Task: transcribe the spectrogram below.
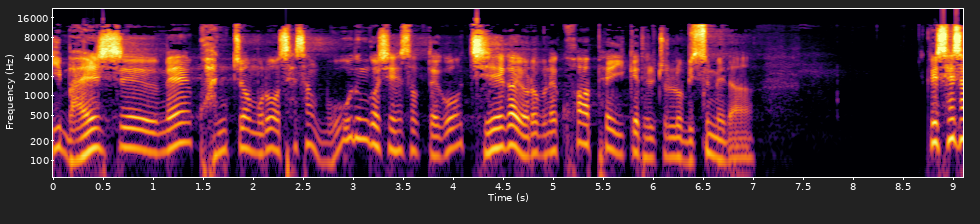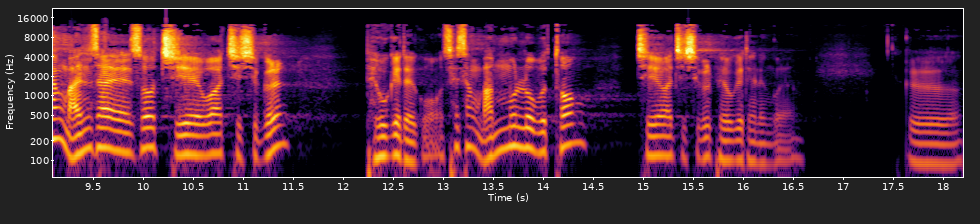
이 말씀의 관점으로 세상 모든 것이 해석되고 지혜가 여러분의 코앞에 있게 될 줄로 믿습니다. 그 세상 만사에서 지혜와 지식을 배우게 되고 세상 만물로부터 지혜와 지식을 배우게 되는 거예요. 그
